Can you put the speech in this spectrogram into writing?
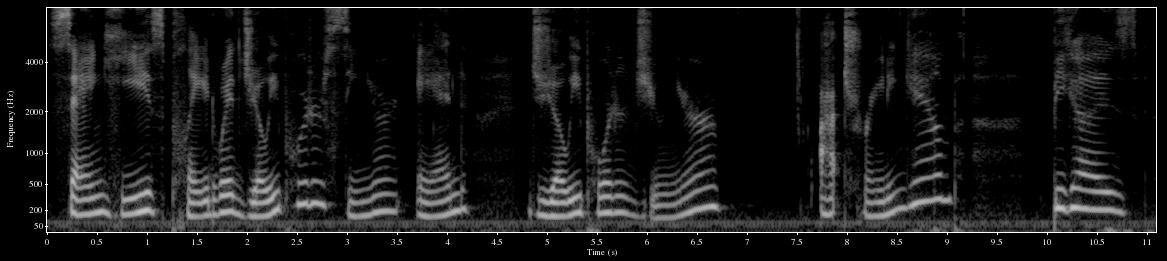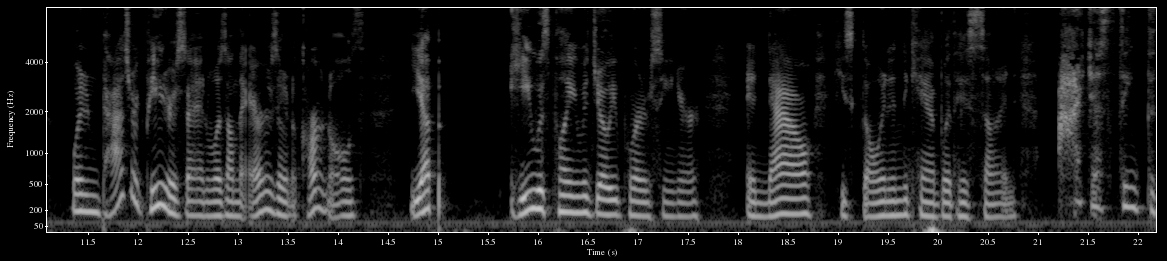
saying he's played with Joey Porter Sr. and Joey Porter Jr at training camp because when Patrick Peterson was on the Arizona Cardinals, yep, he was playing with Joey Porter Sr., and now he's going into camp with his son. I just think the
